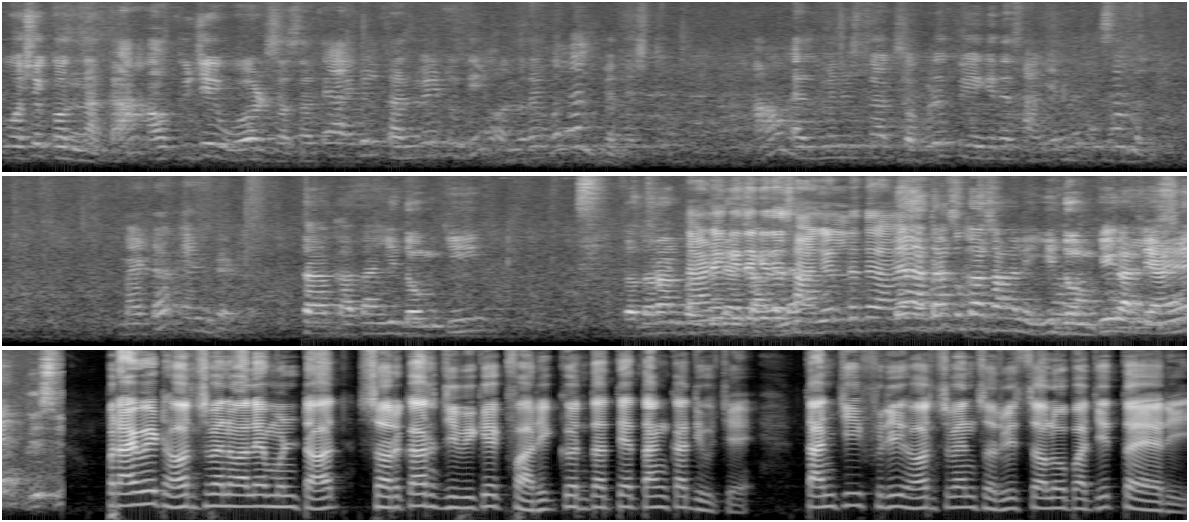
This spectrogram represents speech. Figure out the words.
तूं अशें कर नाका. हांव तुजे वर्ड्स आसा ते I will convey to the honourable health minister हांव हेल्थ मिनिस्टराक सगळें तुवें कितें सांगिल्लें तें समजलें मॅटर एंडेड आतां ही धमकी दोतोरान ताणें कितें कितें सांगलें. सांगिल्लें तें तें हांवें आतां तुका सांगलें ही धमकी घाल्ली हांवें प्रायव्हेट हॉर्सवॅनवाले म्हणटात सरकार जिविकेक फारीक करता ते तांकां दिवचे. तांची free hearse van service service चालोवपाची तयारी.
